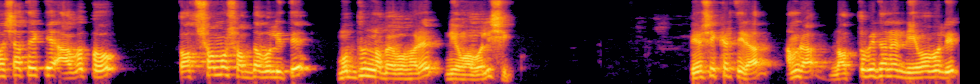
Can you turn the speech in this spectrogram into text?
ভাষা থেকে আগত তৎসম শব্দাবলীতে মূর্ধন্য ব্যবহারের নিয়মাবলী শিখব। প্রিয় শিক্ষার্থীরা, আমরা নত্যবিধানের নিয়মাবলীর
